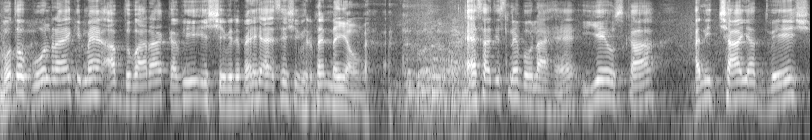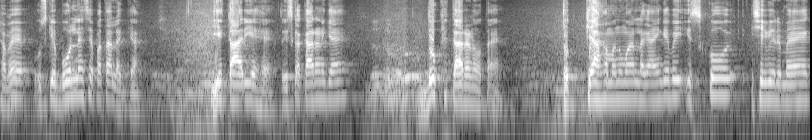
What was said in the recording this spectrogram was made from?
वो तो बोल रहा है कि मैं अब दोबारा कभी इस शिविर में या ऐसे शिविर में नहीं आऊँगा। ऐसा जिसने बोला है, ये उसका अनिच्छा या द्वेष हमें उसके बोलने से पता लग गया। ये कार्य है तो इसका कारण क्या है? दुख कारण होता है। तो क्या हम अनुमान लगाएँगे भाई, इसको शिविर में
